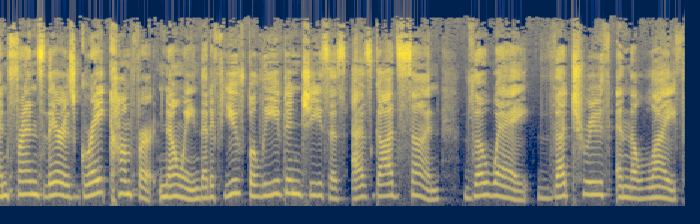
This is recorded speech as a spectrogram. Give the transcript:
And friends, there is great comfort knowing that if you've believed in Jesus as God's Son, the way, the truth, and the life,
